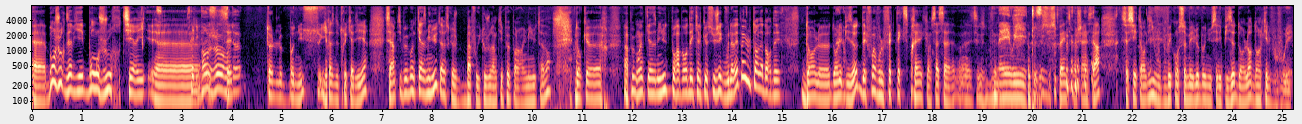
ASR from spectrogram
Euh, bonjour Xavier, bonjour Thierry. Euh, Salut, bonjour vous c'est le bonus, il reste des trucs à dire. C'est un petit peu moins de 15 minutes, hein, parce que je bafouille toujours un petit peu pendant une minute avant. Donc euh, un peu moins de 15 minutes pour aborder quelques sujets que vous n'avez pas eu le temps d'aborder dans le dans l'épisode. Des fois vous le faites exprès, comme ça, ça Mais oui, un peu de suspense, machin, etc. Ceci étant dit, vous pouvez consommer le bonus et l'épisode dans l'ordre dans lequel vous voulez.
